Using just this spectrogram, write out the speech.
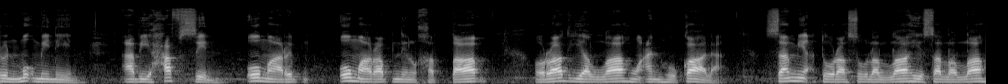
รุนมุมินีน أبي حفص عمر بن عمر بن الخطاب رضي الله عنه قال سمعت رسول الله صلى الله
